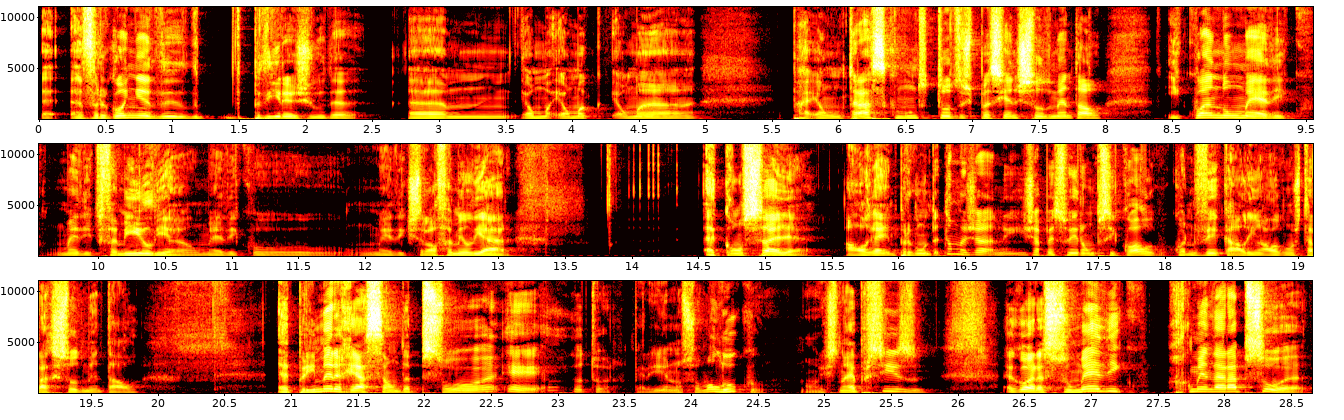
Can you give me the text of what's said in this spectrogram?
a, a, vergonha de, de, de pedir ajuda um, é uma é uma é uma pá, é um traço comum de todos os pacientes de saúde mental E quando um médico, um médico de família, um médico, um médico geral familiar, aconselha alguém, pergunta, então, mas já, já pensou ir a um psicólogo? Quando vê que há ali alguns traços de saúde mental, a primeira reação da pessoa é, doutor, espera aí, eu não sou maluco, não, isso não é preciso. Agora, se o médico recomendar à pessoa,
